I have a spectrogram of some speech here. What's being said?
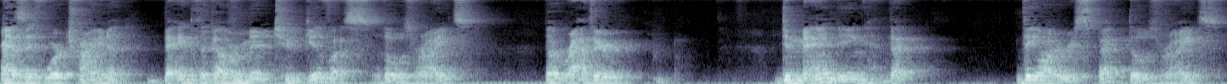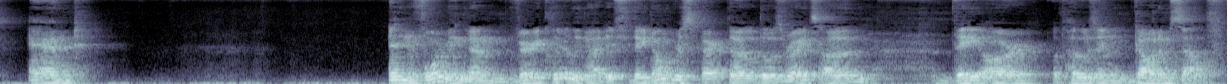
as if we're trying to beg the government to give us those rights, but rather demanding that they ought to respect those rights and and informing them very clearly that if they don't respect the, those rights, uh, they are opposing God Himself,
